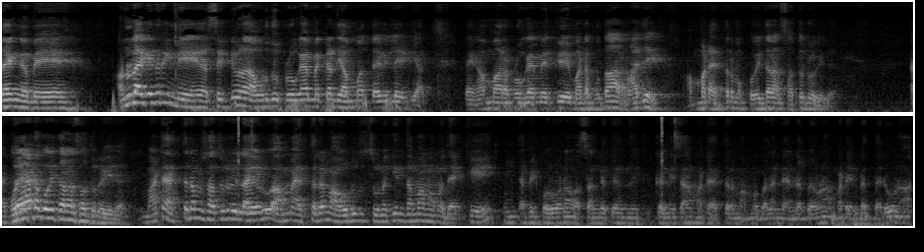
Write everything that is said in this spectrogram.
දැන් මේ අනුලා ගෙදරින් මේ සිඩ්නි වල අවුරුදු ප්‍රෝග්‍රෑම් එකක් කරද්දී අම්මත් ඇවිල්ලා හිටියා. දැන් අම්මා අර ප්‍රෝග්‍රෑම් එකේ කිව්වේ මට පුතා රජෙක්. අම්මට ඇත්තටම කොයිතරම් සතුටුයිද? ඔයාට කොයිතරම් සතුටුයිද? මට ඇත්තටම සතුටුයි ලහිරු අම්මා ඇත්තටම අවුරුදු 3කින් තමයි මම දැක්කේ අපි කොරෝනා වසංගතයෙන් එක නිසා මට ඇත්තටම අම්මා බලන්න යන්න බැරි වුණා අම්මට එන්නත් බැරි වුණා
